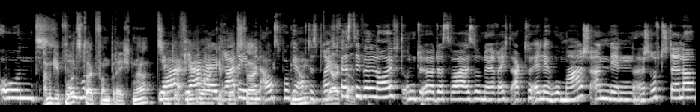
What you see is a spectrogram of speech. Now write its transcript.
Und Am Geburtstag von Brecht, ne? Ja, ja, weil gerade eben in Augsburg ja auch mhm. das Brecht-Festival ja, läuft und äh, das war also eine recht aktuelle Hommage an den äh, Schriftsteller.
